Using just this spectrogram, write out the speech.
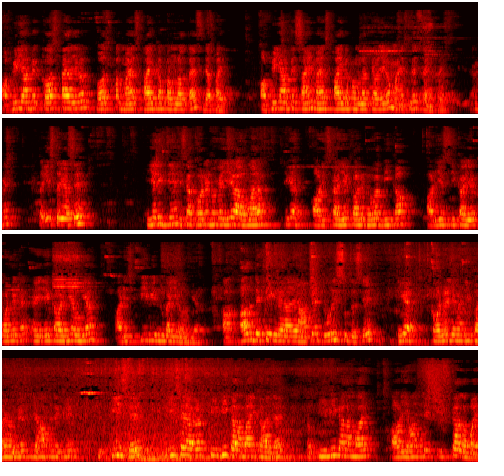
और फिर यहाँ पे कॉस फाइव हो जाएगा कॉस माइनस फाइव का फॉर्मूला होता है सीधा फाइव और फिर यहाँ पे साइन माइनस फाइव का फॉर्मूला क्या हो जाएगा? माइनस में साइन फाइव ठीक है? तो इस तरीके से ये लिख दिए, इसका कोऑर्डिनेट हो गया ये हमारा, ठीक है? और इसका ये कोऑर्डिनेट होगा बी का, और ये सी का ये कोऑर्डिनेट है, ए का ये हो गया, और इस पी बिंदु का ये हो गया। और अब देखिए यहाँ पे दूरी सूत्र से, ठीक है? कोऑर्डिनेट ज्योमेट्री पढ़े होंगे तो यहाँ पे देखिए पी से पी से अगर पीबी का लंबाई कहा जाए तो पीबी का लंबाई और यहाँ से इसका लंबाई,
